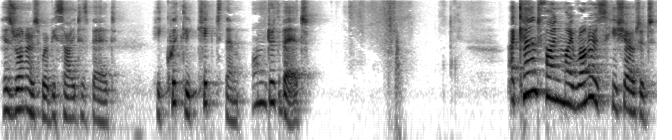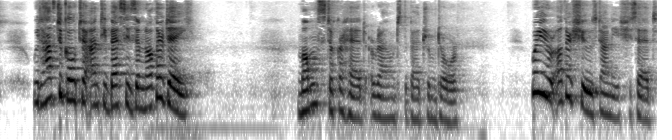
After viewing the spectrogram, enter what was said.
His runners were beside his bed. He quickly kicked them under the bed. I can't find my runners, he shouted. We'll have to go to Auntie Bessie's another day. Mum stuck her head around the bedroom door. Where are your other shoes, Danny? she said.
